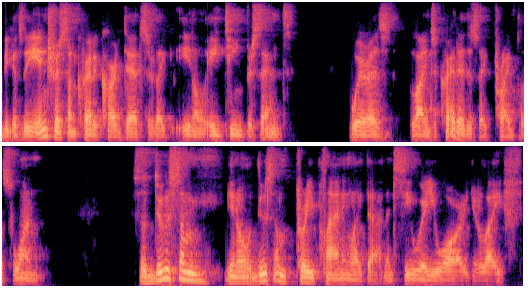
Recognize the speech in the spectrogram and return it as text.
Because the interest on credit card debts are like you know 18% whereas lines of credit is like prime plus one. So do some you know do some pre-planning like that and see where you are in your life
